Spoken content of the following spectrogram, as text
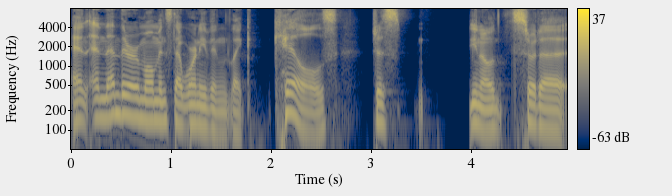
And and then there are moments that weren't even like kills, just you know, sort of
